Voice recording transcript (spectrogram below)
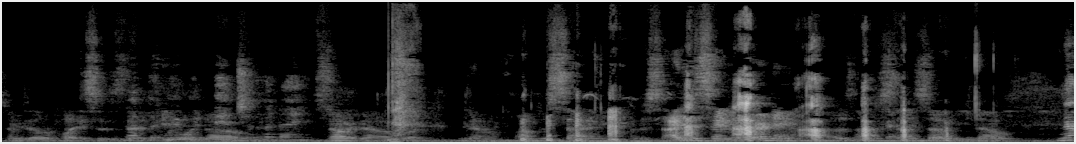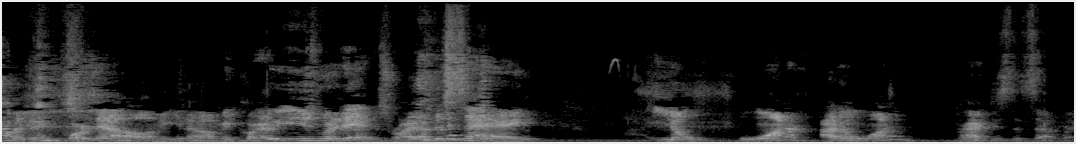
some of these other places Not that that we people would know. mention the names. No, no, but you know, I'm just saying. I'm just, I didn't say their names was. I'm just saying, so you know, No, but and- Cornell. I mean, you know, I mean, Cor- I mean, it is what it is, right? I'm just saying, you don't want to. I don't want to practice this that way,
